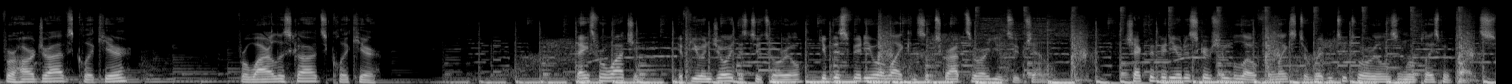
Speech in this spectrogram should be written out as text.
For hard drives, click here. For wireless cards, click here. Thanks for watching. If you enjoyed this tutorial, give this video a like and subscribe to our YouTube channel. Check the video description below for links to written tutorials and replacement parts.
